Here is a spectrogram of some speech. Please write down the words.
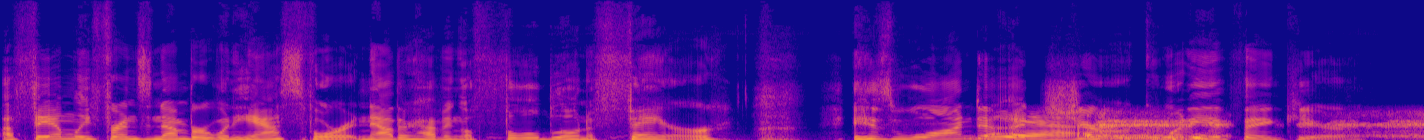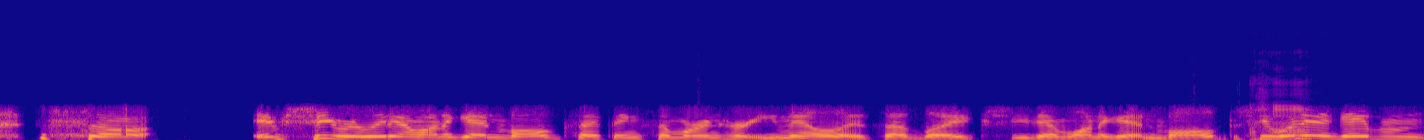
a family friend's number when he asked for it. Now they're having a full blown affair. Is Wanda Yeah. a jerk? What do you think here? So, if she really didn't want to get involved, because I think somewhere in her email it said like she didn't want to get involved, she wouldn't have gave him.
